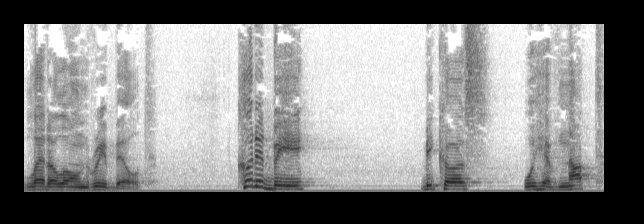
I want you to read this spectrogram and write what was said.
let alone rebuild? Could it be because we have not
